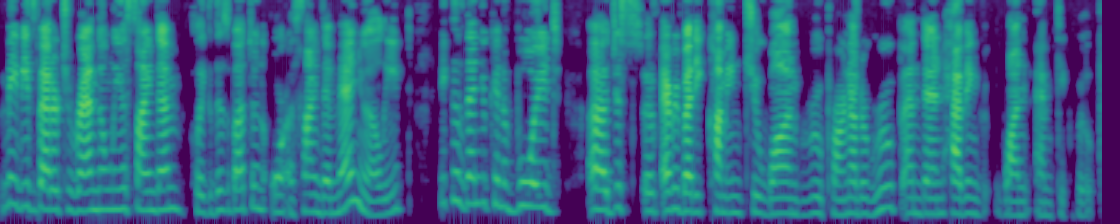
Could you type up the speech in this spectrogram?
maybe it's better to randomly assign them, click this button or assign them manually because then you can avoid uh, just uh, everybody coming to one group or another group and then having one empty group.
